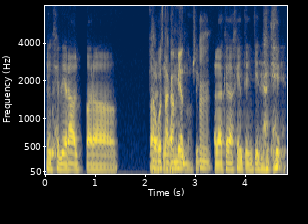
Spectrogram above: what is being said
en general para, para Algo que está la cambiando, sí. mm, para que la gente entienda que,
